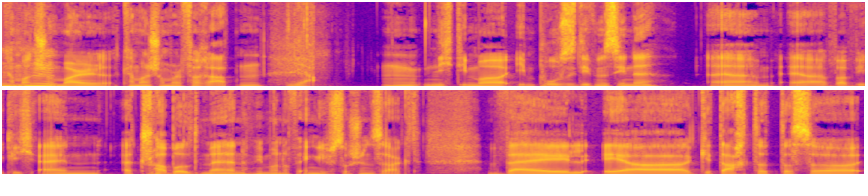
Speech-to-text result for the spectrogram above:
kann man schon mal, kann man schon mal verraten. ja. Mm, Nicht immer im positiven Sinne. Ähm, er war wirklich ein a troubled man, wie man auf Englisch so schön sagt, weil er gedacht hat, dass er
